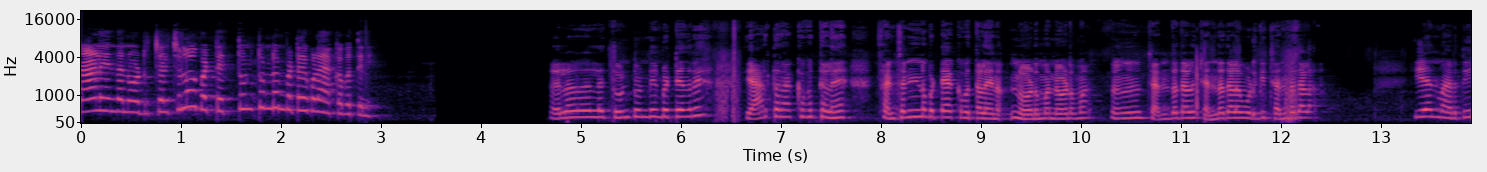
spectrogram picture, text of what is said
ನಾಳೆಯಿಂದ ನೋಡ್ರಿ ಚಲ್, ಚಲೋ ಬಟ್ಟೆ, ತುಂಡು ತುಂಡು ಬಟ್ಟೆಗಳು ಹಾಕೋಬತ್ತೀನಿ ಎಲ್ಲ ತುಂಡು ತುಂಡಿನ ಬಟ್ಟೆ ಅಂದ್ರೆ ಯಾರ ಥರ ಹಾಕೋಬತ್ತಾಳೆ ಸಣ್ಣ ಸಣ್ಣ ಬಟ್ಟೆ ಹಾಕೋಬತ್ತಾಳೇನೋ ನೋಡಮ್ಮ ನೋಡಮ್ಮ. ಚಂದದಳ ಚಂದದಳ ಹುಡುಗಿ, ಚಂದದಳ. ಏನು ಮಾಡ್ತಿ?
